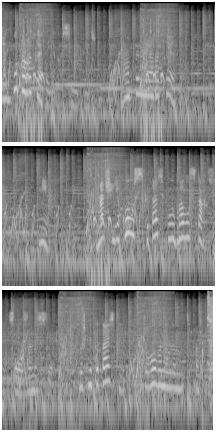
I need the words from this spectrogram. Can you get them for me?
Як будто ракета якась летить. Ну це не ракета. Ні. Наче якогось з китайського Бравл Старсу це занесли. Ви ж не китайські, чого вони нам це прокляли?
